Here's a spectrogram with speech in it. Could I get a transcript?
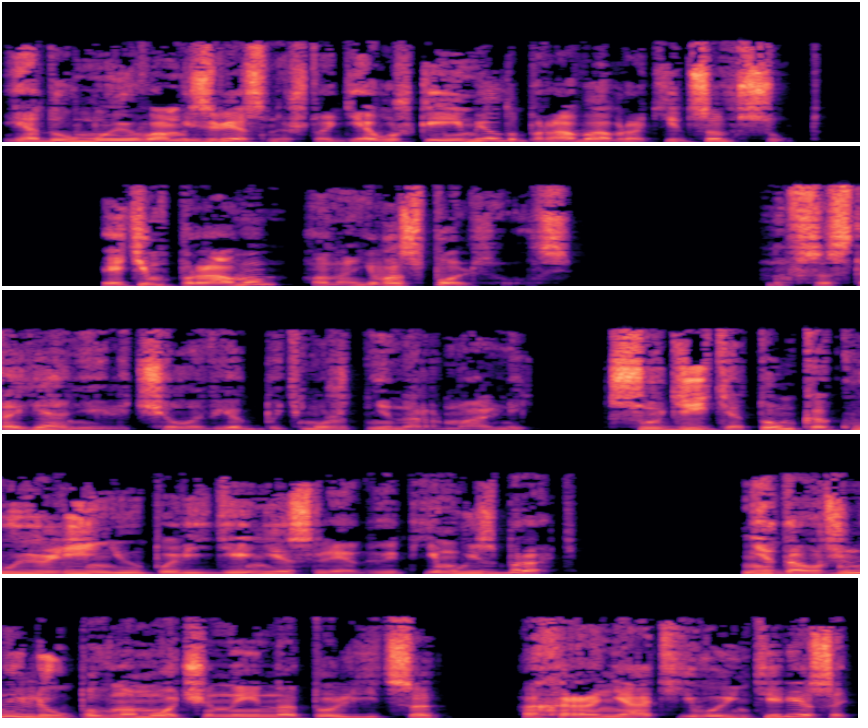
Я думаю, вам известно, что девушка имела право обратиться в суд. Этим правом она не воспользовалась. Но в состоянии ли человек, быть может, ненормальный, судить о том, какую линию поведения следует ему избрать? не должны ли уполномоченные на то лица охранять его интересы,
